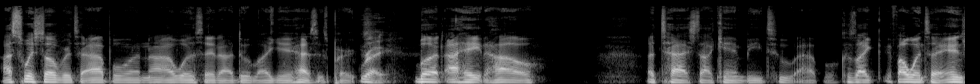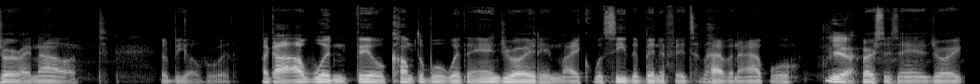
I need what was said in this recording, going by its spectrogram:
I switched over to Apple, and I would say that I do like it. It has its perks, Right. But I hate how attached I can be to Apple. Because like, if I went to Android right now, it'd be over with. Like, I, I wouldn't feel comfortable with an Android, and like would see the benefits of having an Apple Yeah. versus Android.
